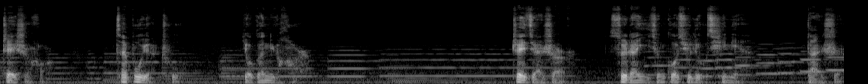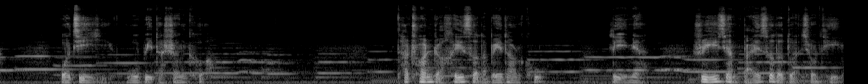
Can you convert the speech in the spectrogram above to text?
这时候。在不远处，有个女孩。这件事儿虽然已经过去六七年，但是我记忆无比的深刻。她穿着黑色的背带裤，里面是一件白色的短袖 T，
